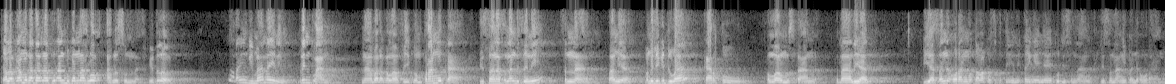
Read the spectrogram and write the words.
Kalau kamu katakan Al-Quran bukan makhluk, ahlu sunnah. Gitu loh. Orang yang gimana ini? Plin plan. Nah, barakallahu fikum. Pramuka. Di sana senang, di sini senang. Paham ya? Memiliki dua kartu. Allah musta'an. Kita lihat Biasanya orang mutawakil seperti ini pengennya itu disenang, disenangi banyak orang.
